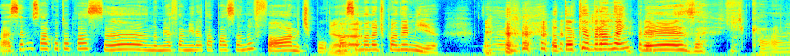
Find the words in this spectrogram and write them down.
Ah, você não sabe o que eu tô passando, minha família tá passando fome. Tipo, uma uhum. semana de pandemia. eu tô quebrando a empresa. Gente, calma.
